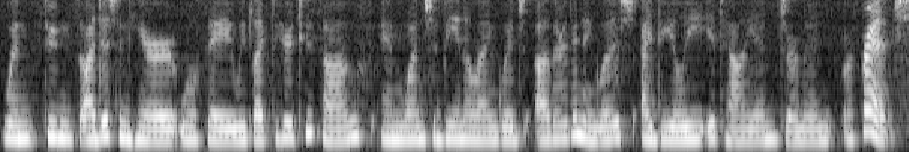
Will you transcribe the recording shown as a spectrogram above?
when students audition here, we'll say we'd like to hear two songs, and one should be in a language other than English, ideally Italian, German, or French.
